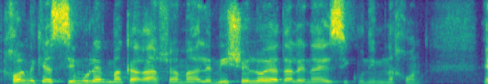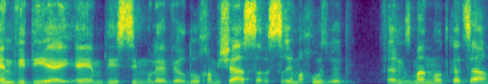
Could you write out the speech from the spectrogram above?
בכל מקרה, שימו לב מה קרה שם למי שלא ידע לנהל סיכונים נכון. NVDA, AMD, שימו לב, ירדו 15-20 אחוז בפרק זמן מאוד קצר.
